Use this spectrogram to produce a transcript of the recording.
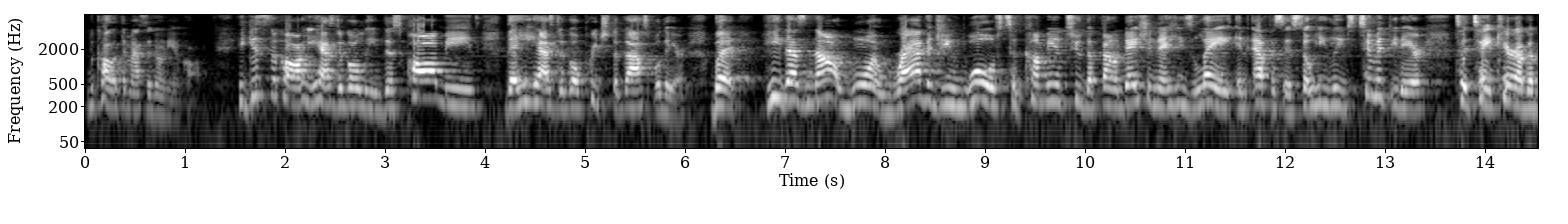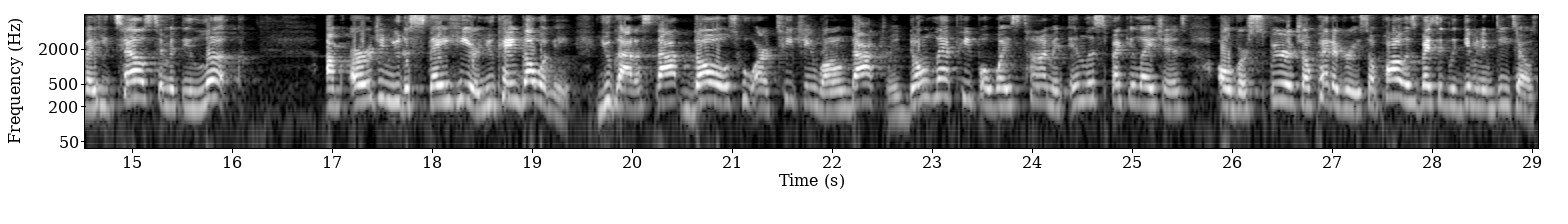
We call it the Macedonian call. He gets the call, he has to go leave. This call means that he has to go preach the gospel there. But he does not want ravaging wolves to come into the foundation that he's laid in Ephesus. So he leaves Timothy there to take care of it. But he tells Timothy, look, I'm urging you to stay here. You can't go with me. You got to stop those who are teaching wrong doctrine. Don't let people waste time in endless speculations over spiritual pedigree. So, Paul is basically giving him details.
